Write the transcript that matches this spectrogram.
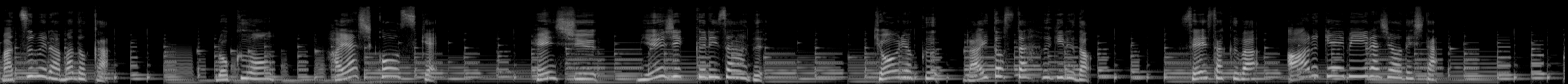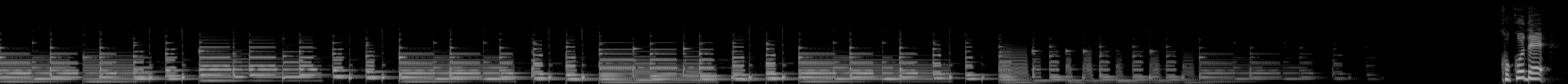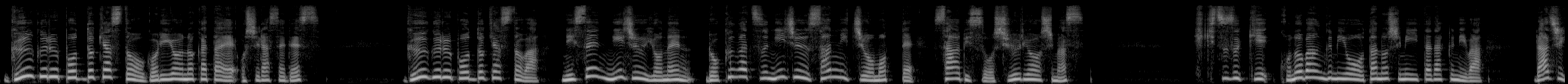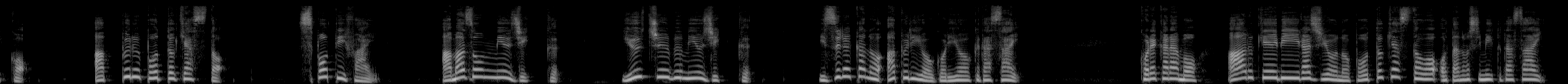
松村まどか。録音林康介。編集ミュージックリザーブ。協力ライトスタッフギルド。制作は RKB ラジオでした。ここで Google ポッドキャストをご利用の方へお知らせです。Google ポッドキャストは2024年6月23日をもってサービスを終了します。引き続きこの番組をお楽しみいただくには、ラジコ、Apple ポッドキャスト、Spotify、Amazon Music、YouTube Music、いずれかのアプリをご利用ください。これからも RKB ラジオのポッドキャストをお楽しみください。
